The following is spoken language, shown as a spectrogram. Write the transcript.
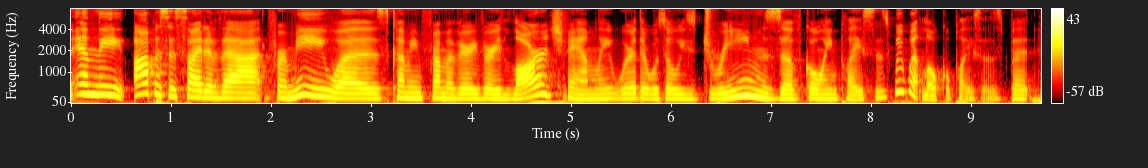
And the opposite side of that for me was coming from a very, very large family where there was always dreams of going places. We went local places, but mm-hmm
